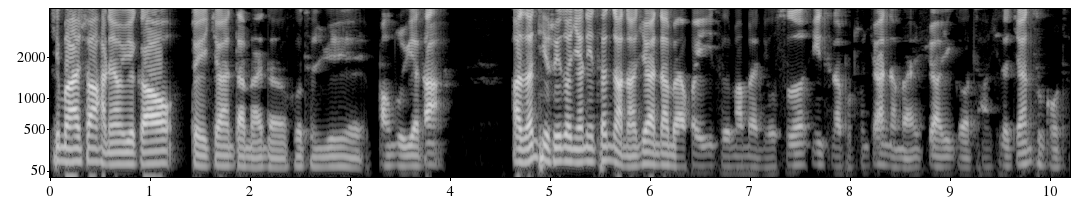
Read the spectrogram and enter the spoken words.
氢脯氨酸含量越高，对胶原蛋白的合成越帮助越大。啊人体随着年龄增长呢，胶原蛋白会一直慢慢流失，因此呢，补充胶原蛋白需要一个长期的坚持过程，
